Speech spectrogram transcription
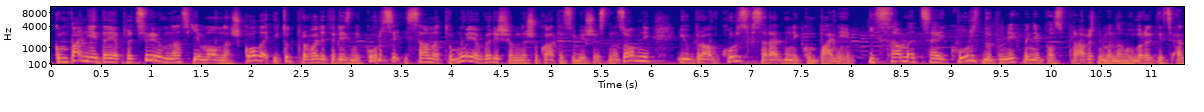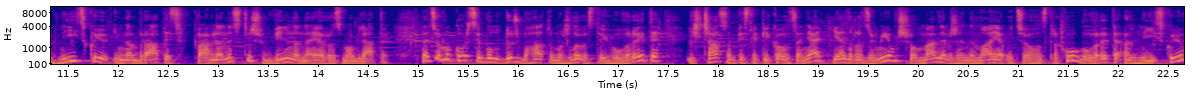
В компанії, де я працюю, в нас є мовна школа, і тут проводять різні курси, і саме тому я вирішив не шукати собі щось назовні і обрав курс всередині компанії. І саме цей курс допоміг мені по-справжньому наговоритись англійською і набратись впевненості, щоб вільно нею розмовляти. На цьому курсі було дуже багато можливостей говорити, і з часом, після кількох занять, я зрозумів, що в мене вже немає у цього страху говорити англійською,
